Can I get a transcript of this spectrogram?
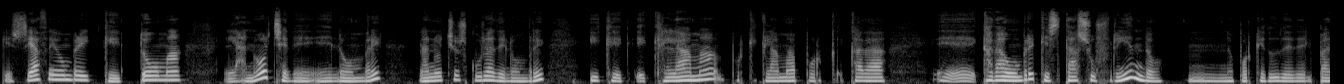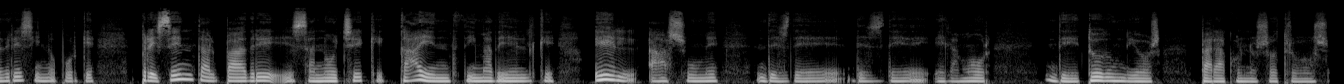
que se hace hombre y que toma la noche del hombre, la noche oscura del hombre, y que clama, porque clama por cada, eh, cada hombre que está sufriendo Mm, no porque dude del Padre, sino porque presenta al Padre esa noche que cae encima de él, que él asume desde, desde el amor de todo un Dios para con nosotros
